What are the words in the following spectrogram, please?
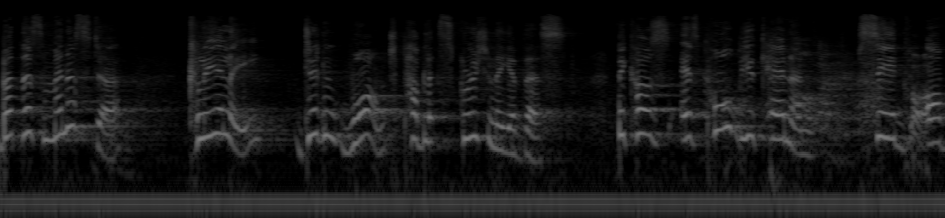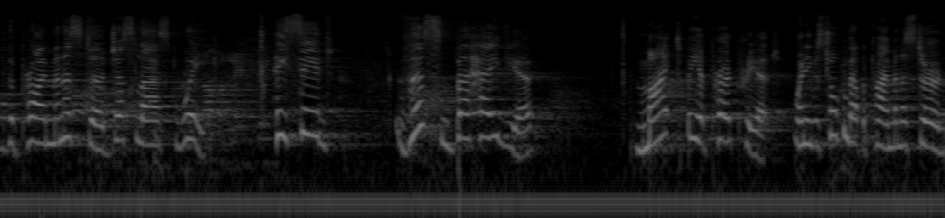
But this minister clearly didn't want public scrutiny of this because, as Paul Buchanan said of the Prime Minister just last week, he said this behaviour might be appropriate when he was talking about the Prime Minister and,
